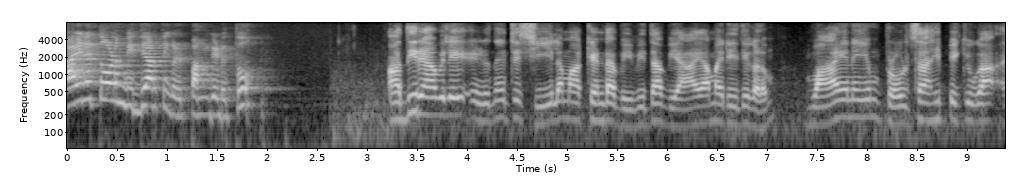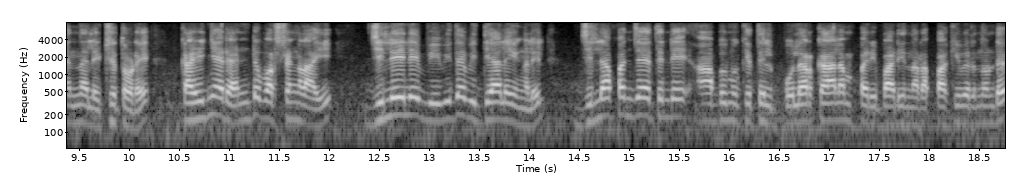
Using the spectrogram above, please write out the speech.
ആയിരത്തോളം വിദ്യാർത്ഥികൾ പങ്കെടുത്തു. അതിരാവിലെ എഴുന്നേറ്റ് ശീലമാക്കേണ്ട വിവിധ വ്യായാമ രീതികളും വായനയും പ്രോത്സാഹിപ്പിക്കുക എന്ന ലക്ഷ്യത്തോടെ കഴിഞ്ഞ രണ്ട് വർഷങ്ങളായി ജില്ലയിലെ വിവിധ വിദ്യാലയങ്ങളിൽ ജില്ലാ പഞ്ചായത്തിന്റെ ആഭിമുഖ്യത്തിൽ പുലർക്കാലം പരിപാടി നടപ്പാക്കി വരുന്നുണ്ട്.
